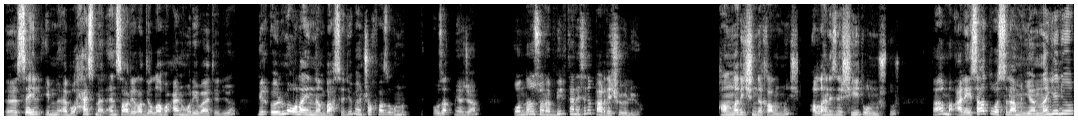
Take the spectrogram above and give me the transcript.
Ee, Sehil İbni Ebu Hasmel Ensari radıyallahu anhu rivayet ediyor. Bir ölme olayından bahsediyor. Ben çok fazla onu uzatmayacağım. Ondan sonra bir tanesinin kardeşi ölüyor. Kanlar içinde kalmış. Allah'ın izniyle şehit olmuştur. Tamam mı? Aleyhisselatü Vesselam'ın yanına geliyor.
